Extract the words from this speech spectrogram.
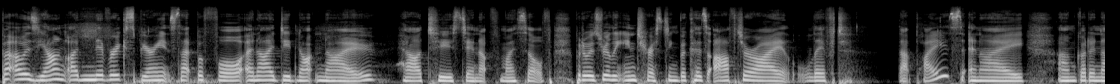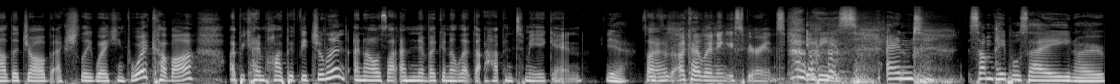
But I was young. I'd never experienced that before, and I did not know how to stand up for myself. But it was really interesting because after I left that place and I um, got another job actually working for WorkCover, I became hyper vigilant and I was like, I'm never going to let that happen to me again. Yeah. So, okay, learning experience. It is. And some people say, you know,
